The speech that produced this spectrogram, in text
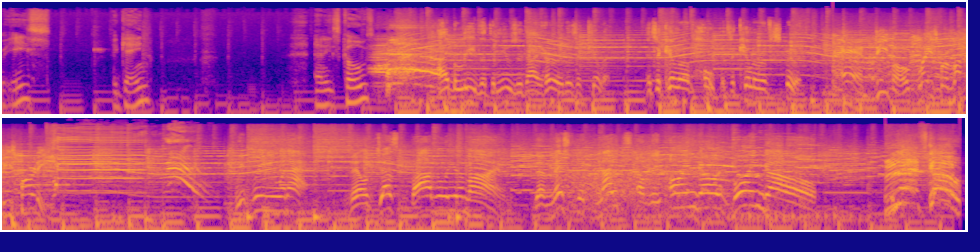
Here it is. Again. And it's called. I believe that the music I heard is a killer. It's a killer of hope. It's a killer of spirit. And Devo plays for Muffy's party. We bring you an act. They'll just boggle your mind. The Mystic Knights of the Oingo Boingo. Let's go!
